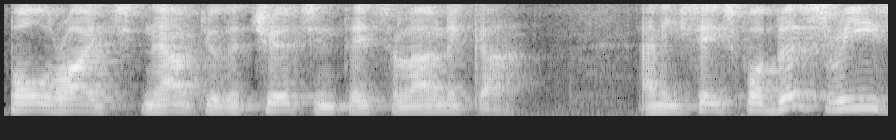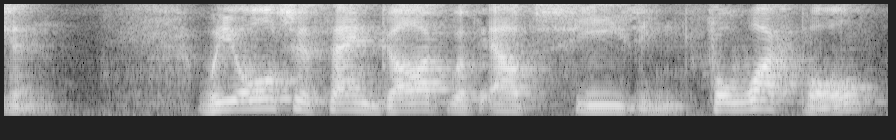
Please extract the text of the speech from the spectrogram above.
Paul writes now to the church in Thessalonica, and he says, For this reason, we also thank God without ceasing. For what, Paul?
